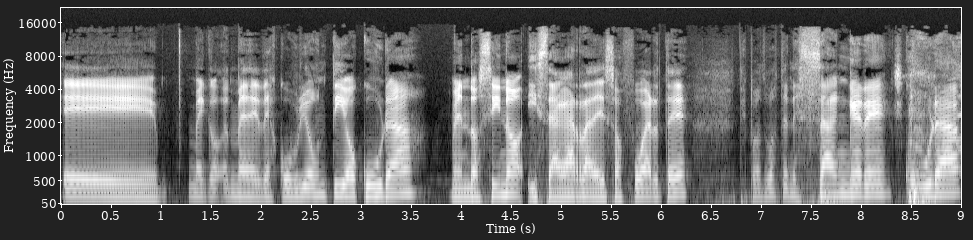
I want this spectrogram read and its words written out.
Eh, me descubrió un tío cura mendocino y se agarra de eso fuerte. Tipo, vos tenés sangre, cura.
